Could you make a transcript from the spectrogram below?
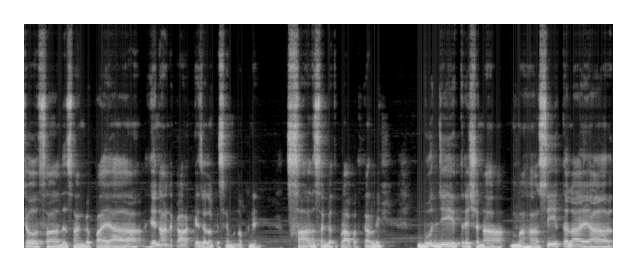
ਜੋ ਸਾਧ ਸੰਗ ਪਾਇਆ, ਹੈ ਨਾਨਕ ਆਖ ਕੇ ਜਦੋਂ ਕਿਸੇ ਮਨੁੱਖ ਨੇ ਸਾਧ ਸੰਗਤ ਪ੍ਰਾਪਤ ਕਰ ਲਈ, ਬੁੱਝੀ ਤ੍ਰਿਸ਼ਨਾ ਮਹਾ ਸੀਤ ਲਾਇਆ।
